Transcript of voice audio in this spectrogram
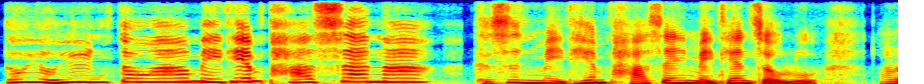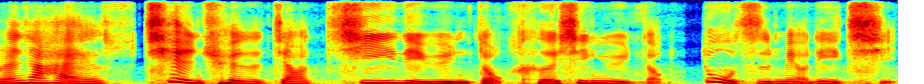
都有运动啊，每天爬山啊。可是你每天爬山，你每天走路，老人家还欠缺的叫肌力运动、核心运动，肚子没有力气。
